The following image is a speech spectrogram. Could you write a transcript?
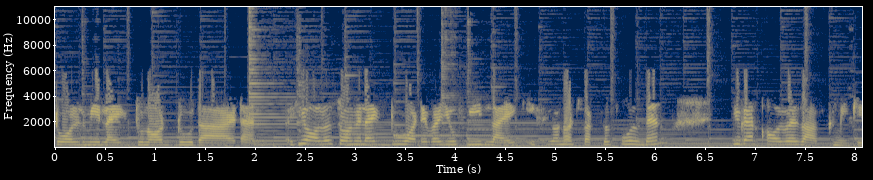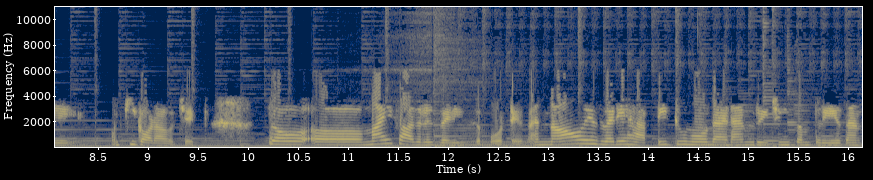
told me like do not do that. And he always told me like do whatever you feel like. If you're not successful then you can always ask me. Ki ki kora uchit so uh, my father is very supportive. And now he's very happy to know that i'm reaching some place and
